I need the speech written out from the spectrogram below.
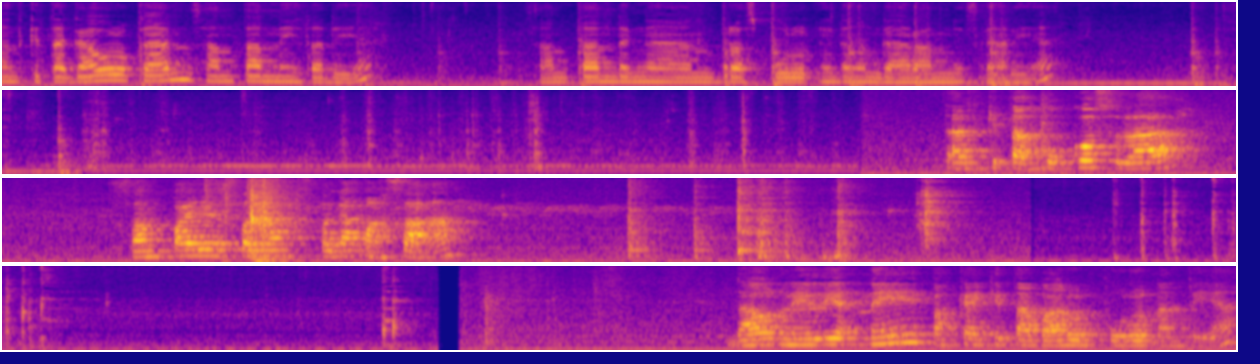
Dan kita gaulkan santan nih tadi ya. Santan dengan beras purut nih dengan garam nih sekali ya. Dan kita kukuslah sampai setengah setengah masak daun lilit nih pakai kita barut purut nanti ya.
